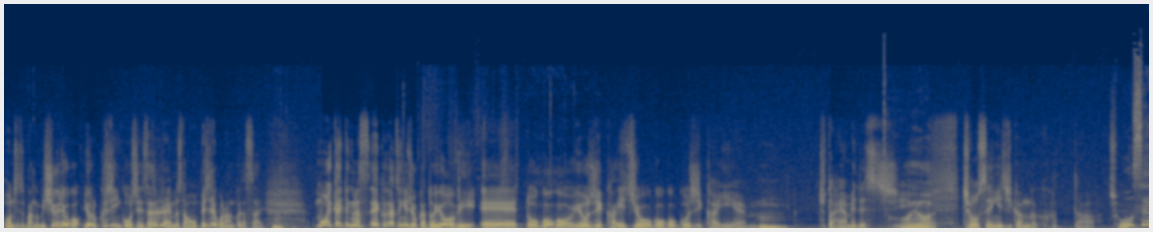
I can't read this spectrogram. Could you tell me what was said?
本日番組終了後夜9時に更新されるライムスターホームページでご覧ください、もう一回言っておきます、えー9月24日土曜日、えーっと午後4時会場、午後5時開演、うん。ちょっと早めですし、調整に時間がかかった。調整？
